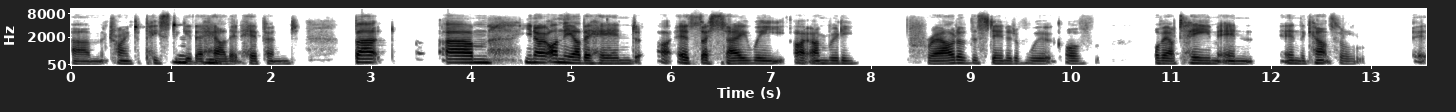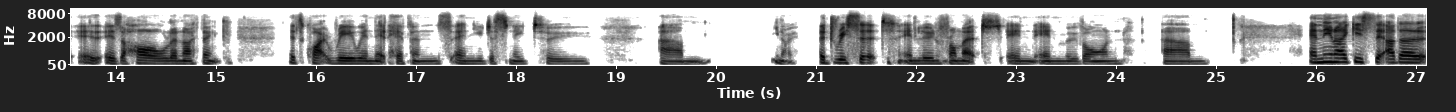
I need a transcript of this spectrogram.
um, trying to piece together mm-hmm. how that happened, but um, you know, on the other hand, uh, as I say, we I, am really proud of the standard of work of of our team and and the council as a whole. And I think it's quite rare when that happens, and you just need to, um, you know, address it and learn from it and and move on. Um, and then I guess the other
